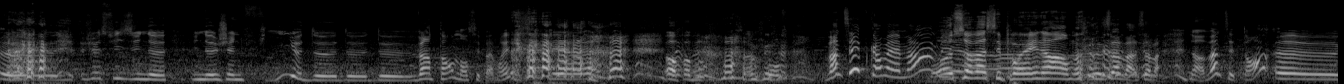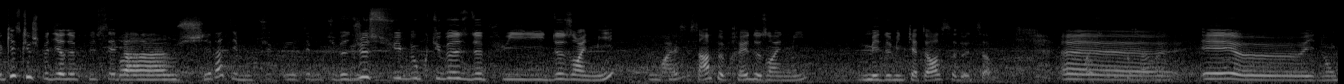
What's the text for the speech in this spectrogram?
euh, je suis une, une jeune fille de, de, de 20 ans, non c'est pas vrai. Euh, Oh pas beaucoup. bon, 27 quand même, hein Oh, ça va, c'est pas énorme. Euh, Ça va, ça va. Non, 27 ans. Euh, Qu'est-ce que je peux dire de plus? Eh ben, Bah, je sais pas, t'es booktube- euh, t'es booktubeuse. Je suis booktubeuse depuis deux ans et demi. Ouais, c'est ça, à peu près, deux ans et demi. Mais 2014, ça doit être ça. Euh, et, euh, et donc,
